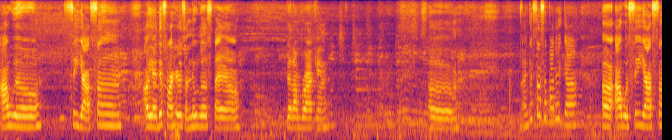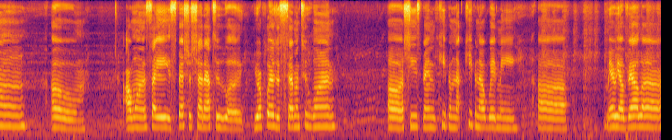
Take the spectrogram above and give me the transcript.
I will see y'all soon. Oh yeah, this right here is a new little style that I'm rocking. Um, I guess that's about it, y'all. Uh, I will see y'all soon. Um, I want to say special shout out to uh, Your Pleasure 721 uh, she's been keeping up, keeping up with me. Uh, Mariavella,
